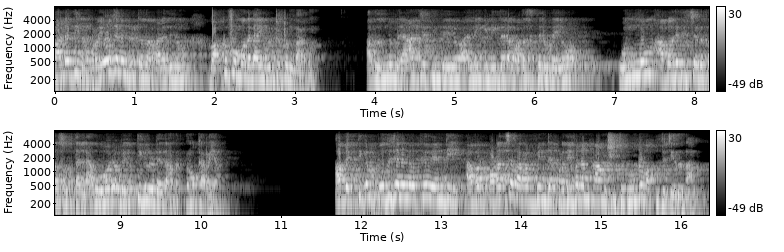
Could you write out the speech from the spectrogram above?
പലതിനും പ്രയോജനം കിട്ടുന്ന പലതിനും വഖഫ് മുതലായി വിട്ടിട്ടുണ്ടാകും. അതൊന്നും രാജ്യത്തിന്റെയോ അല്ലെങ്കിൽ ഇതര മതസ്ഥരുടെയോ ഒന്നും അപഹരിച്ചെടുത്ത സ്വത്തല്ല. അത് ഓരോ വ്യക്തികളുടേതാണ് നമുക്കറിയാം. ആ വ്യക്തികൾ പൊതുജനങ്ങൾക്ക് വേണ്ടി അവർ പടച്ച റബ്ബിന്റെ പ്രതിഫലം കാക്ഷിച്ചുകൊണ്ട് വഖഫ് ചെയ്തതാണ്.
